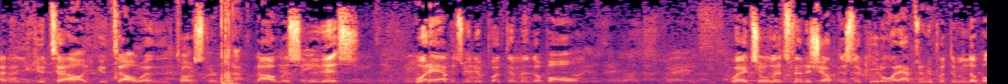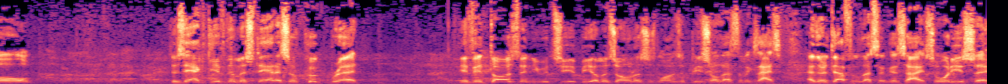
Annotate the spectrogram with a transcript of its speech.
I know you could tell. You could tell whether they're toasted or not. Now listen to this. What happens when you put them in the bowl? Wait. So let's finish up this nakuda. What happens when you put them in the bowl? Does that give them a status of cooked bread? If it does, then you would see it be a mazonas as long as the pieces are less than exais. And they're definitely less than exais. So what do you say?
